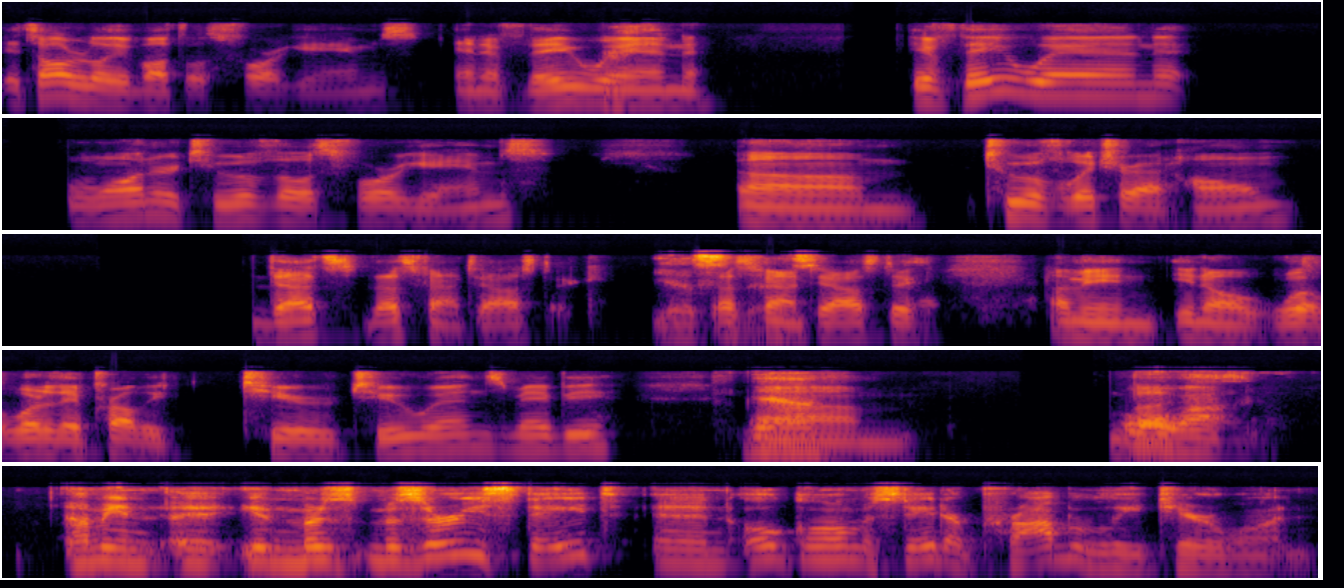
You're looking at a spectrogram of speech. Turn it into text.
it's all really about those four games. And if they win, if they win one or two of those four games, um, two of which are at home, that's that's fantastic. Yes. That's fantastic. I mean, you know, what what are they probably tier two wins maybe? Yeah. Um, oh wow. I mean, in Missouri State and Oklahoma State are probably tier one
